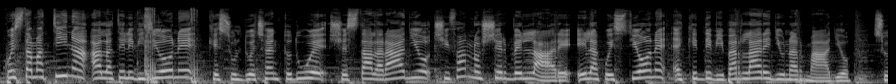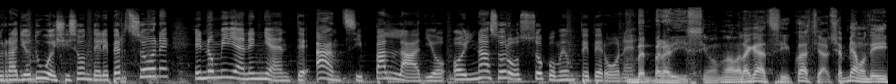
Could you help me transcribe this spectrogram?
Questa mattina alla televisione, che sul 202 c'è sta la radio, ci fanno scervellare e la questione è che devi parlare di un armadio. Su Radio 2 ci sono delle persone e non mi viene niente, anzi, Palladio, ho il naso rosso come un peperone. Beh, bravissimo. No, ragazzi, qua abbiamo dei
